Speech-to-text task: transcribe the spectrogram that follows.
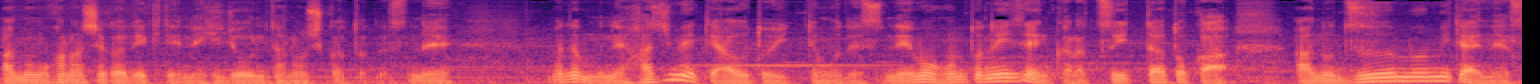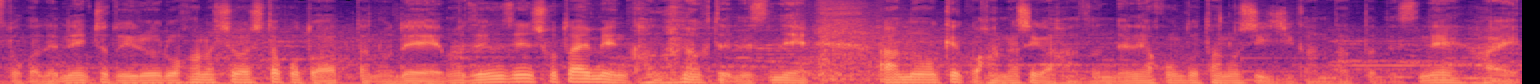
あのお話ができてね非常に楽しかったですね、まあ、でもね初めて会うと言ってもですねもう本当ね以前からツイッターとかあのズームみたいなやつとかでねちょっといろいろお話はしたことあったので、まあ、全然初対面感がなくてですねあの結構話が弾んでね本当楽しい時間だったですね。はい、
